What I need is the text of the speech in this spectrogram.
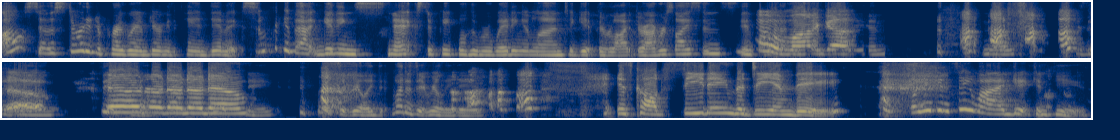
also started a program during the pandemic, something about giving snacks to people who were waiting in line to get their li- driver's license. in- Oh, Monica. No. No. No, no, no, no, no. What's it really do? What does it really do? It's called Feeding the DMV. Well, you can see why I'd get confused.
